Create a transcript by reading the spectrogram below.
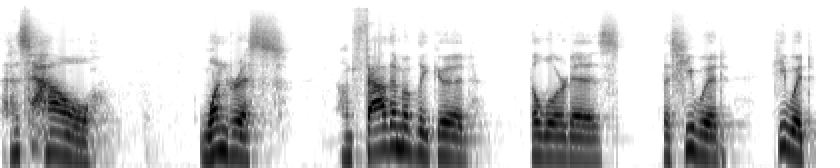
that is how wondrous, unfathomably good the Lord is that he would he would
